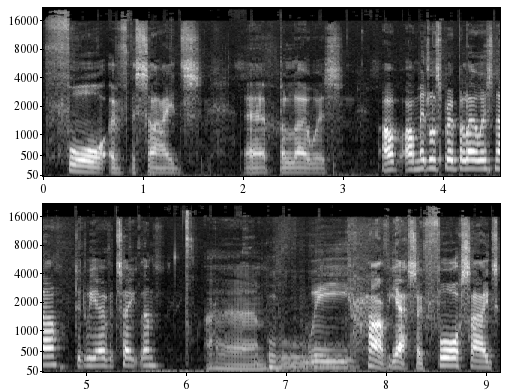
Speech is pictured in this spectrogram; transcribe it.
four of the sides uh, below us. Are, are, Middlesbrough below us now? Did we overtake them? Um, we have, yeah. So four sides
